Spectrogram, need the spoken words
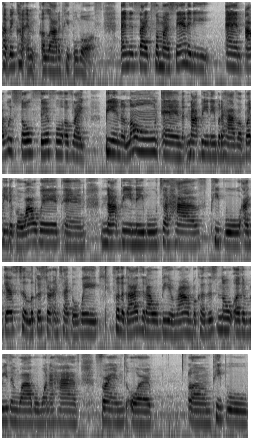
i've been cutting a lot of people off. And it's like for my sanity and i was so fearful of like being alone and not being able to have a buddy to go out with and not being able to have people i guess to look a certain type of way for the guys that i will be around because there's no other reason why i would want to have friends or um, people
